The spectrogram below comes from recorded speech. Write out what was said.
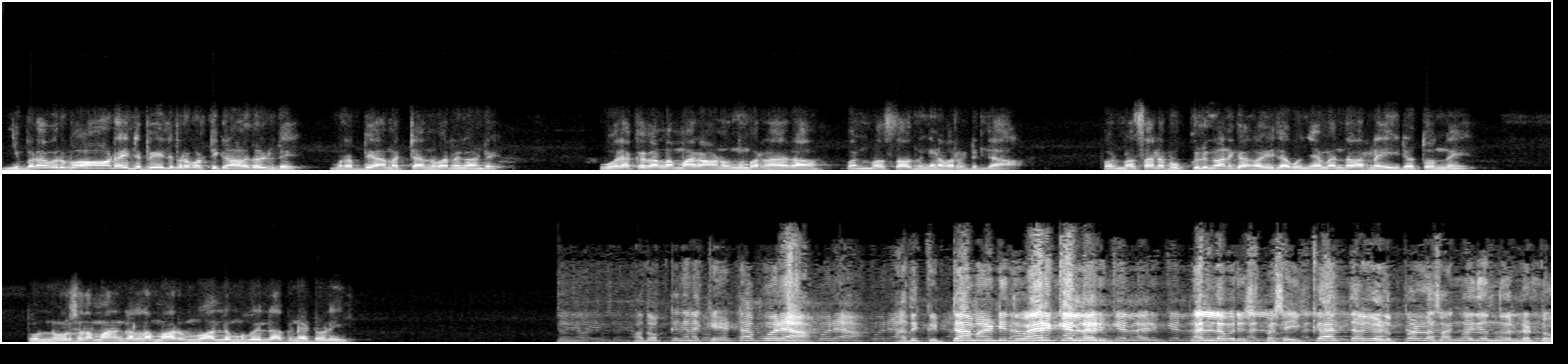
ഇവിടെ ഒരുപാട് അതിന്റെ പേരിൽ പ്രവർത്തിക്കുന്ന ആളുകളുണ്ട്. മുറബ്യ മറ്റാന്ന് പറഞ്ഞുകാണ്ട്. ഓലൊക്കെ കള്ളന്മാരാണെന്നും പറഞ്ഞാരാ? പൊന്മസാദ് ഇങ്ങനെ പറഞ്ഞിട്ടില്ല. പൊന്മസാന്റെ ബുക്കിലും കാണിക്കാൻ കഴിയില്ല. കുഞ്ഞമ്മ എന്താ പറഞ്ഞേ? ഇരുപത്തൊന്ന്. തൊണ്ണൂറ് ശതമാനം കള്ളന്മാരും വാലും മുതലാക്കുന്നേട്ടോളി അതൊക്കെ ഇങ്ങനെ കേട്ടാ പോരാ. അത് കിട്ടാൻ വേണ്ടി ദ്വാരക്കെല്ലാരും നല്ല ഒരു പക്ഷെ ഇക്കാലത്ത് എളുപ്പമുള്ള സംഗതി ഒന്നും അല്ലട്ടോ.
